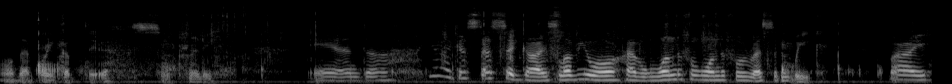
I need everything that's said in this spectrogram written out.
all that break up there. So pretty. And uh, yeah, I guess that's it, guys. Love you all. Have a wonderful, wonderful rest of the week. Bye.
